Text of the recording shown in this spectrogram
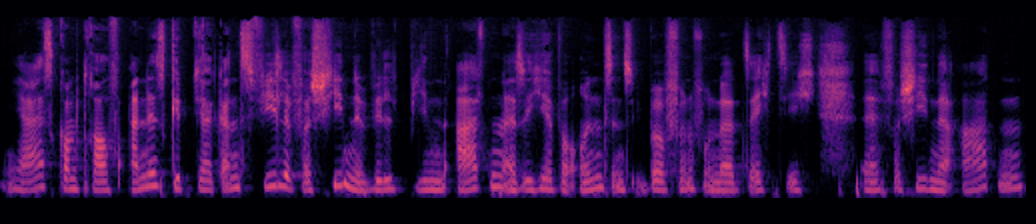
Ja, es kommt drauf an. Es gibt ja ganz viele verschiedene Wildbienenarten. Also hier bei uns sind es über 560 äh, verschiedene Arten.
